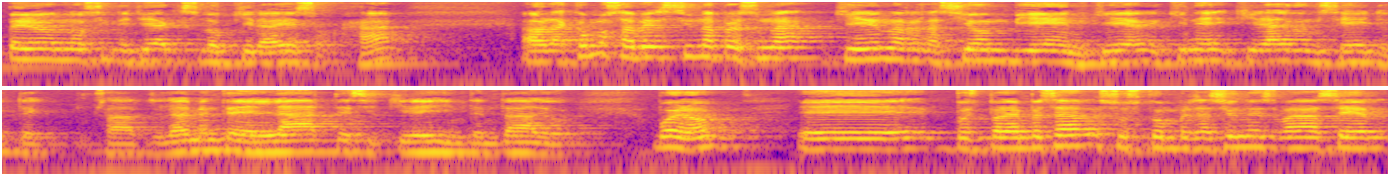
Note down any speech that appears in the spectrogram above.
pero no significa que solo quiera eso. Ahora, ¿cómo saber si una persona quiere una relación bien, quiere, quiere, quiere algo en serio, te, o realmente delate si quiere intentar algo? Bueno, eh, pues para empezar, sus conversaciones van a ser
